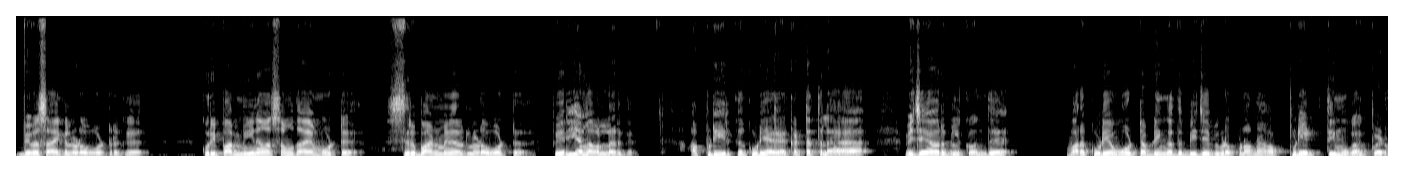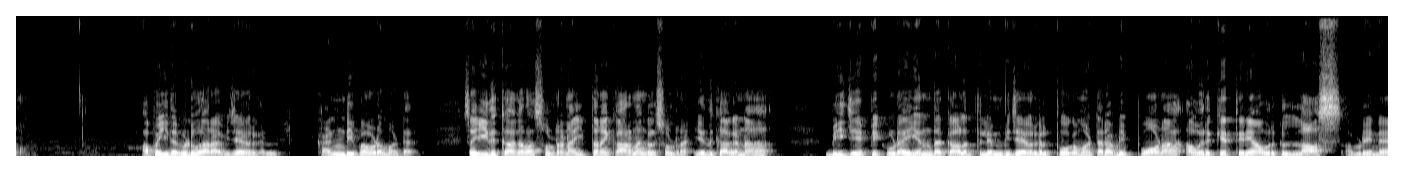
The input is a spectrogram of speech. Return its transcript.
விவசாயிகளோட ஓட்டு இருக்குது குறிப்பாக மீனவ சமுதாயம் ஓட்டு சிறுபான்மையினர்களோட ஓட்டு பெரிய லெவலில் இருக்குது அப்படி இருக்கக்கூடிய கட்டத்தில் விஜய் அவர்களுக்கு வந்து வரக்கூடிய ஓட்டு அப்படிங்கிறது பிஜேபி கூட போனார்னா அப்படியே திமுகவுக்கு போயிடும். அப்போ இதை விடுவாரா விஜய் அவர்கள்? கண்டிப்பாக விட மாட்டார் ஸோ இதுக்காக தான் சொல்கிறேன் நான். இத்தனை காரணங்கள் சொல்கிறேன் எதுக்காகனா பிஜேபி கூட எந்த காலத்திலும் விஜய் அவர்கள் போக மாட்டார். அப்படி போனால் அவருக்கே தெரியும் அவருக்கு லாஸ் அப்படின்னு.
